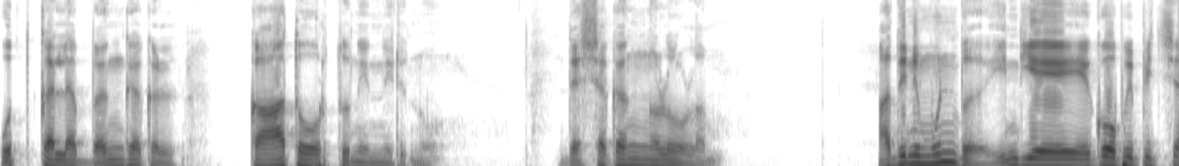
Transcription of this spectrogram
ഉത്കല ബംഗകൾ കാതോർത്തു നിന്നിരുന്നു. ദശകങ്ങളോളം. അതിനു മുൻപ് ഇന്ത്യയെ ഏകോപിപ്പിച്ച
